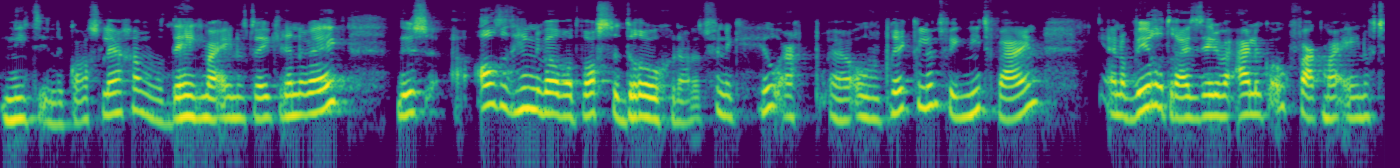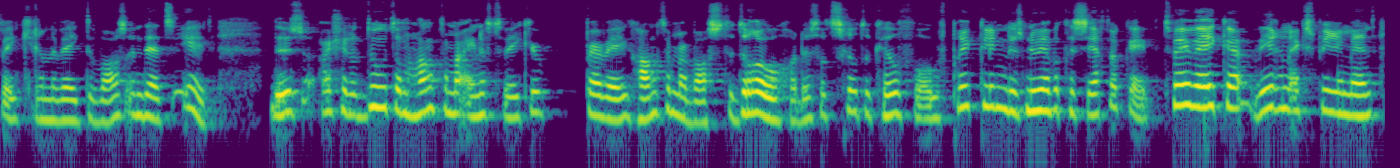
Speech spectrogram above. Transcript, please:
Niet in de kast leggen, want dat deed ik maar één of twee keer in de week. Dus altijd hing er wel wat was te drogen. Nou, dat vind ik heel erg overprikkelend, vind ik niet fijn. En op wereldreis deden we eigenlijk ook vaak maar één of twee keer in de week de was en that's it. Dus als je dat doet, dan hangt er maar één of twee keer per week hangt er maar was te drogen. Dus dat scheelt ook heel veel overprikkeling. Dus nu heb ik gezegd: oké, twee weken weer een experiment.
